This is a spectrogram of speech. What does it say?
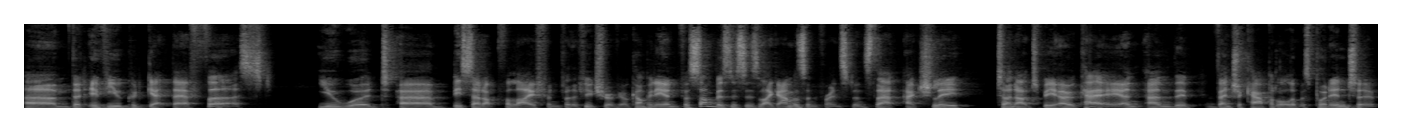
um, that if you could get there first, you would uh, be set up for life and for the future of your company. And for some businesses like Amazon, for instance, that actually turned out to be okay. And, and the venture capital that was put into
